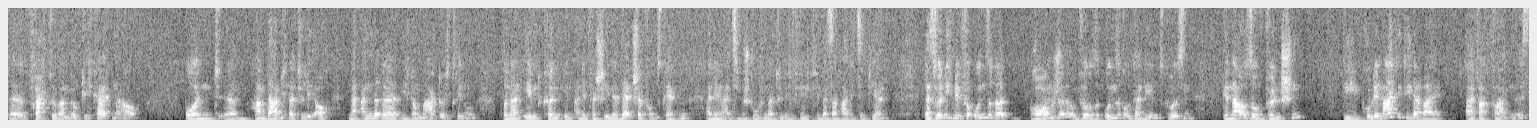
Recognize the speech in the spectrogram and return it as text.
äh, Frachtführermöglichkeiten auch. Und ähm, haben dadurch natürlich auch eine andere, nicht nur Marktdurchdringung, sondern eben können eben an den verschiedenen Wertschöpfungsketten, an den einzelnen Stufen natürlich viel, viel besser partizipieren. Das würde ich mir für unsere Branche und für unsere Unternehmensgrößen genauso wünschen. Die Problematik, die dabei einfach vorhanden ist,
